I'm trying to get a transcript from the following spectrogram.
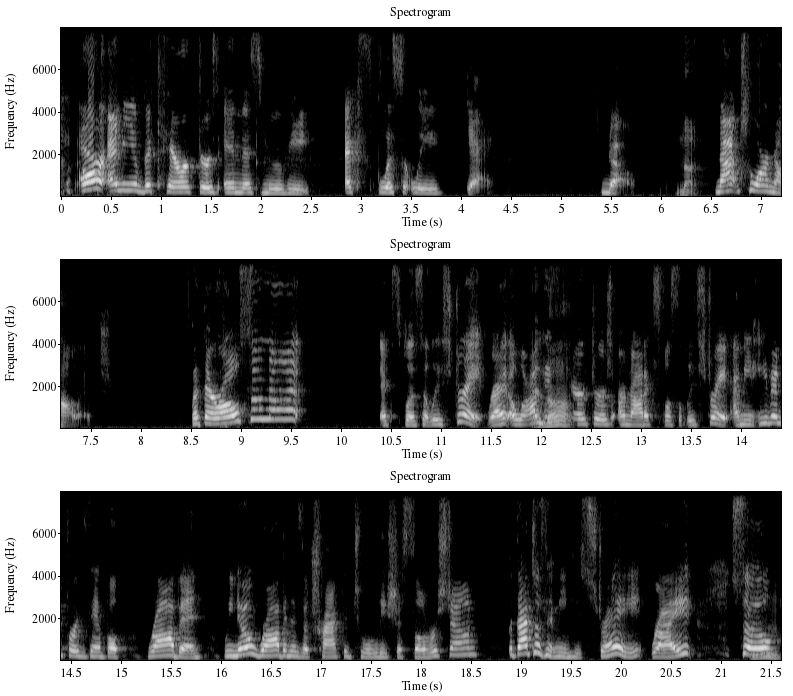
Are any of the characters in this movie explicitly gay? No, no, not to our knowledge. But they're also not explicitly straight, right? A lot of They're these not. characters are not explicitly straight. I mean, even for example, Robin, we know Robin is attracted to Alicia Silverstone, but that doesn't mean he's straight, right? So Mhm.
